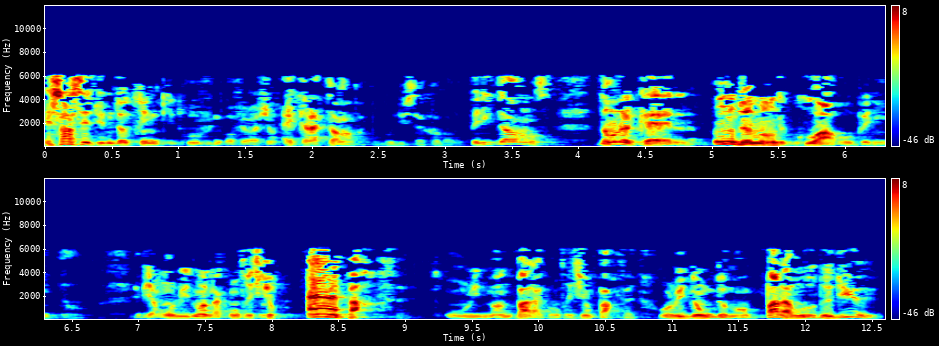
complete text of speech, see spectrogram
Et ça, c'est une doctrine qui trouve une confirmation éclatante à propos du sacrement de pénitence, dans lequel on demande quoi au pénitent? Eh bien, on lui demande la contrition imparfaite. On ne lui demande pas la contrition parfaite. On lui donc demande pas l'amour de Dieu.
